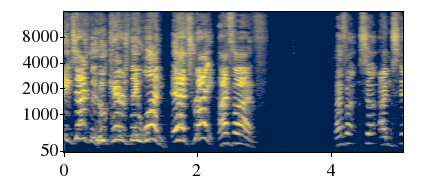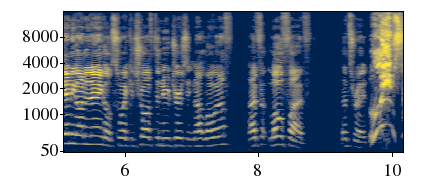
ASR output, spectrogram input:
exactly, who cares? They won. That's right. High five. High five. So I'm standing on an angle so I can show off the New Jersey. Not low enough? High fi- low five. That's right. Leafs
